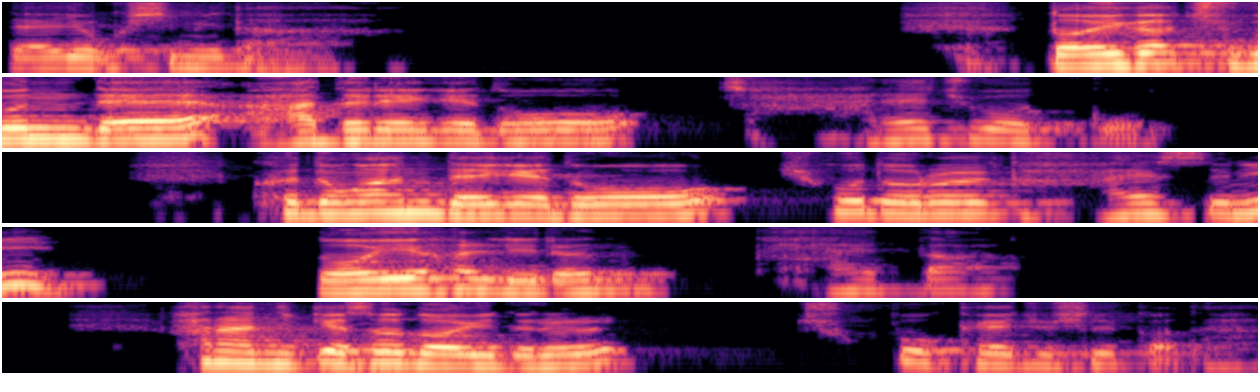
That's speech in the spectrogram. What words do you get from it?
내 욕심이다. 너희가 죽은 내 아들에게도 잘해 주었고 그동안 내게도 효도를 다 했으니 너희 할 일은 다 했다. 하나님께서 너희들을 축복해 주실 거다.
